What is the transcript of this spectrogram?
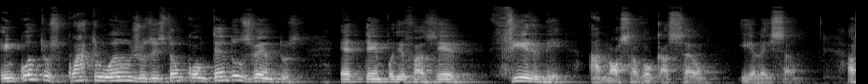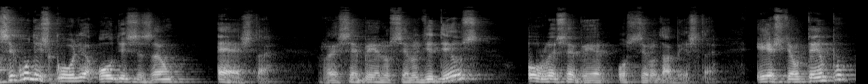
enquanto os quatro anjos estão contendo os ventos, é tempo de fazer firme a nossa vocação e eleição. A segunda escolha ou decisão é esta: receber o selo de Deus ou receber o selo da besta. Este é o tempo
